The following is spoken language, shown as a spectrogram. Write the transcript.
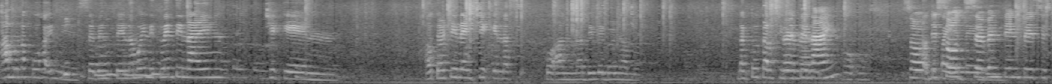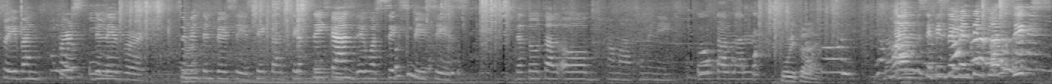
amo na kuha ini 17 amo ini 29 chicken oh 39 chicken na kuan na deliver na mo nagtotal sila na 39? oo So, Ako they sold 11. 17 pieces to Ivan first delivered. 17 pieces. second The six second, it was 6 pieces. The total of, how much? How many? total na 45. and 17 17 plus 6?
